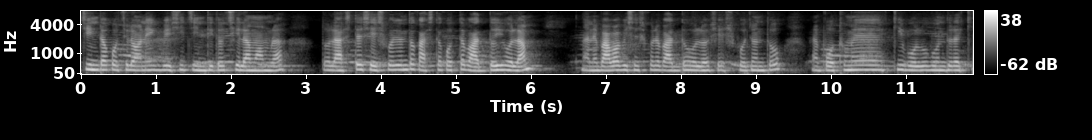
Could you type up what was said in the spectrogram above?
চিন্তা করছিল, অনেক বেশি চিন্তিত ছিলাম আমরা। তো লাস্টে শেষ পর্যন্ত কাজটা করতে বাধ্যই হলাম। মানে বাবা বিশেষ করে বাধ্য হলো শেষ পর্যন্ত। প্রথমে কি বলব বন্ধুরা, কি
